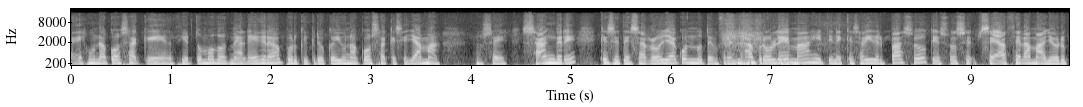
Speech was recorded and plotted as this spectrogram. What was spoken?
es una cosa que en cierto modo me alegra porque creo que hay una cosa que se llama, no sé, sangre, que se desarrolla cuando te enfrentas a problemas y tienes que salir del paso, que eso se, se hace la mayor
